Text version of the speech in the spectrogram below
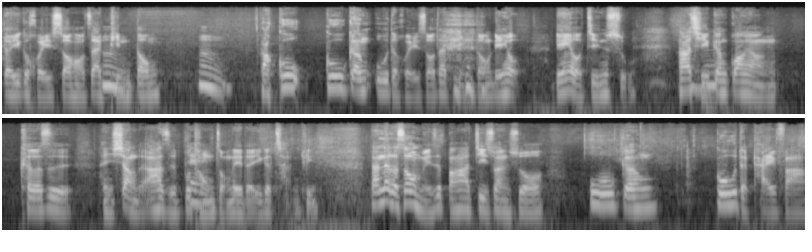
的一个回收哈，在屏东。嗯，啊钴钴跟钨的回收在屏东 连有连有金属，它其实跟光阳。科是很像的，它只是不同种类的一个产品。那那个时候，我们也是帮他计算说，钨跟钴的开发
